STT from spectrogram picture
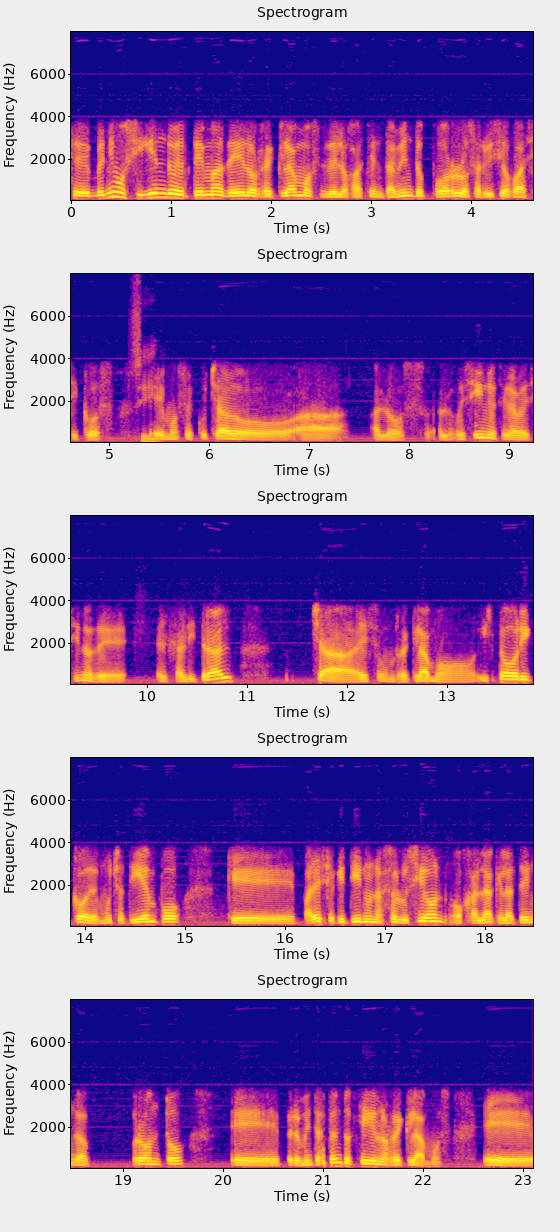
este, venimos siguiendo el tema de los reclamos de los asentamientos por los servicios básicos. Hemos escuchado a, a, los, a los vecinos y las vecinas de El Salitral, ya es un reclamo histórico de mucho tiempo, que parece que tiene una solución, ojalá que la tenga pronto, eh, pero mientras tanto siguen los reclamos. Eh,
